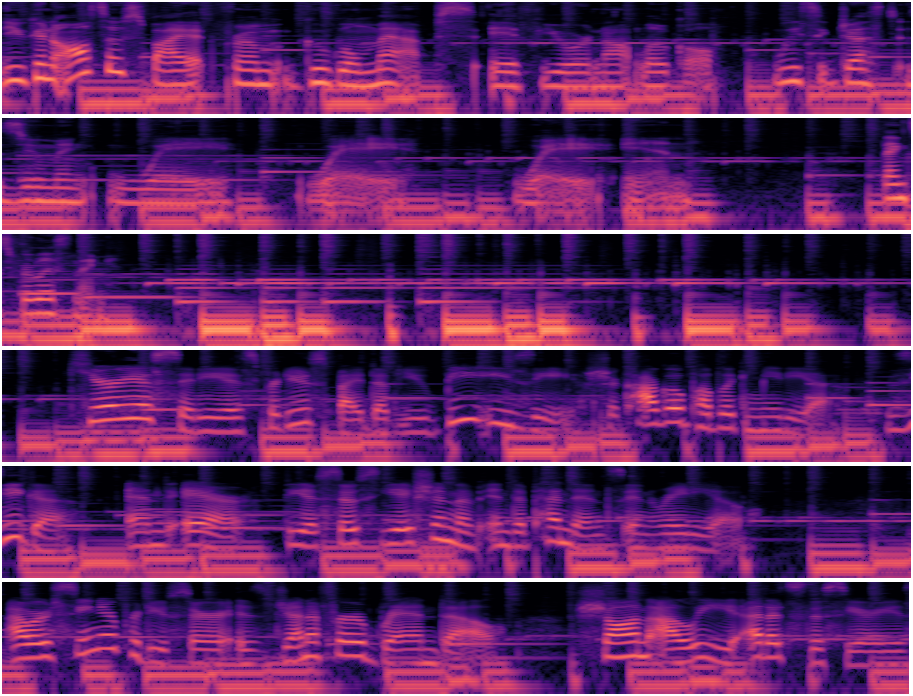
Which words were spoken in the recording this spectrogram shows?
You can also spy it from Google Maps if you're not local. We suggest zooming way, way, way in. Thanks for listening. Curious City is produced by WBEZ, Chicago Public Media, Zeega, and AIR, the Association of Independents in Radio. Our senior producer is Jennifer Brandel. Shawn Allee edits the series,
